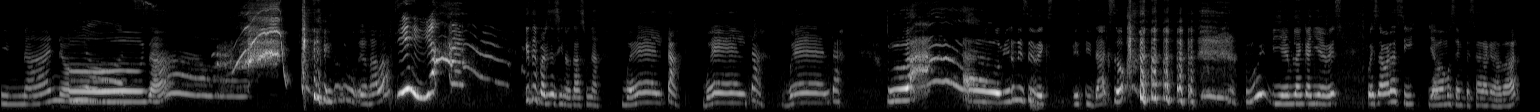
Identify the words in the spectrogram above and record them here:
enanos. ¡Ah! ¿Estás emocionada? Sí, ya. ¿Qué te parece si nos das una vuelta, vuelta, vuelta? ¡Wow! ¿Vieron ese vestidaxo? Muy bien, Blancanieves. Pues ahora sí, ya vamos a empezar a grabar.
